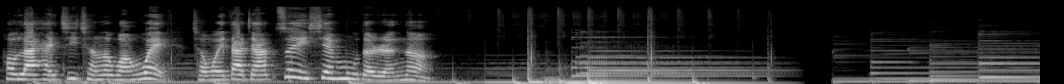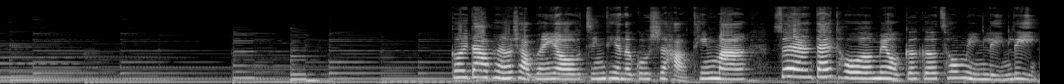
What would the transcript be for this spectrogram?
后来还继承了王位，成为大家最羡慕的人呢。各位大朋友、小朋友，今天的故事好听吗？虽然呆头鹅没有哥哥聪明伶俐，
